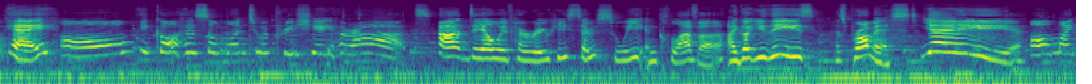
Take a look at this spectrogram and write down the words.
okay. Oh, he got her someone to appreciate her art. Can't deal with Haru. He's so sweet and clever. I got you these, as promised. Yay! Oh my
